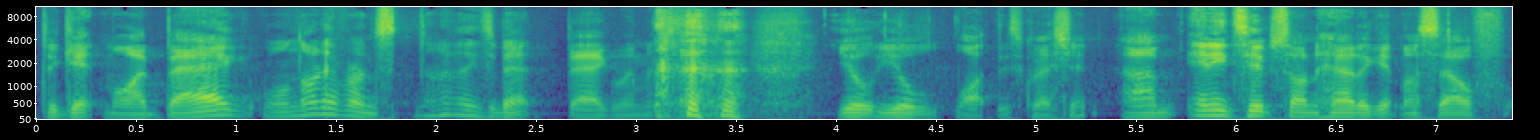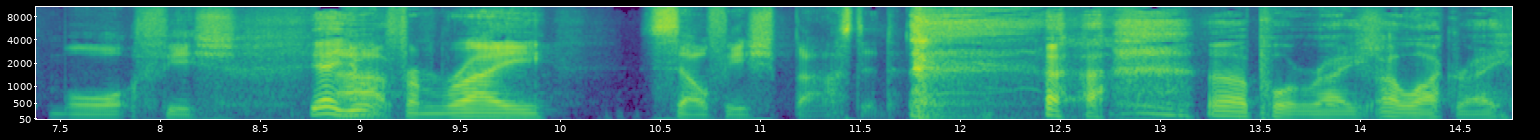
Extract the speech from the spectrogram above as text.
to get my bag. Well, not everyone's not everything's about bag limits. You'll you'll like this question. Um, any tips on how to get myself more fish? Yeah, you- uh, from Ray, selfish bastard. Oh, poor Ray. I like Ray.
